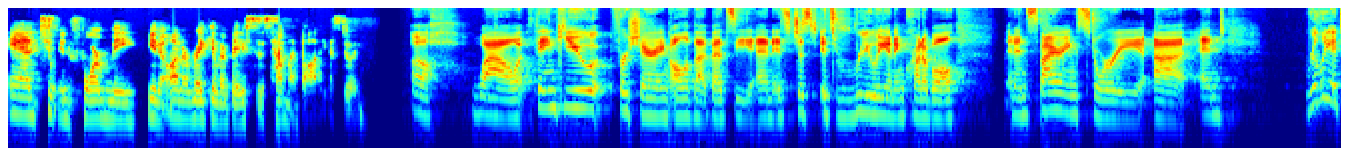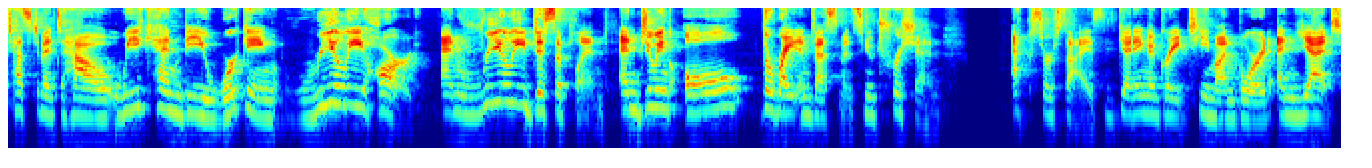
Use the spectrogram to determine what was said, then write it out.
and to inform me, you know, on a regular basis how my body is doing. Oh, wow. Thank you for sharing all of that, Betsy. And it's just, it's really an incredible, an inspiring story. Uh, and really a testament to how we can be working really hard and really disciplined and doing all the right investments, nutrition, exercise, getting a great team on board. And yet,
